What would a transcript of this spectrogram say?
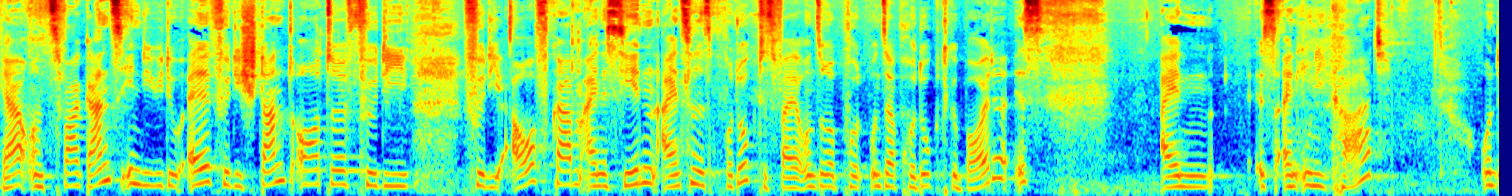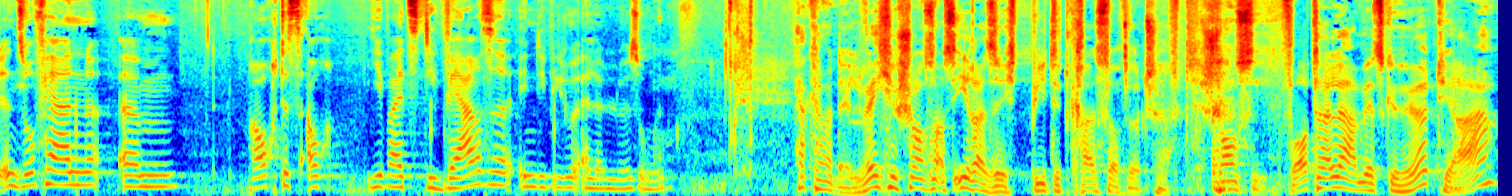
Ja, und zwar ganz individuell für die Standorte, für die, für die Aufgaben eines jeden einzelnen Produktes, weil unsere, unser Produktgebäude ist ein, ist ein Unikat und insofern ähm, braucht es auch jeweils diverse individuelle Lösungen. Herr Kammerdell, welche Chancen aus Ihrer Sicht bietet Kreislaufwirtschaft? Chancen. Vorteile haben wir jetzt gehört, ja.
